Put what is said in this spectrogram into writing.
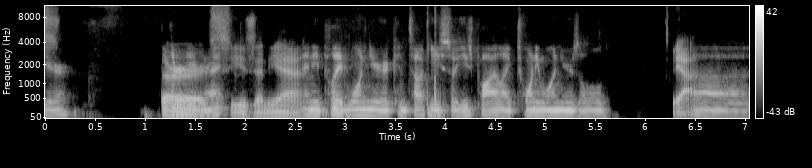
year. third, third right? season, yeah, and he played one year at Kentucky, so he's probably like 21 years old. Yeah. Uh,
